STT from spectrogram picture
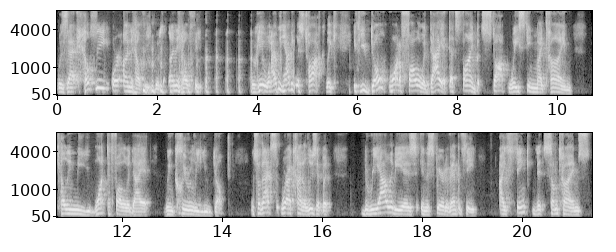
was that healthy or unhealthy he goes unhealthy okay why are we having this talk like if you don't want to follow a diet that's fine but stop wasting my time telling me you want to follow a diet when clearly you don't and so that's where i kind of lose it but the reality is in the spirit of empathy i think that sometimes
